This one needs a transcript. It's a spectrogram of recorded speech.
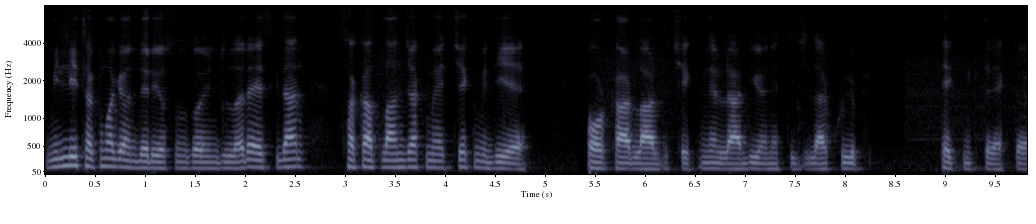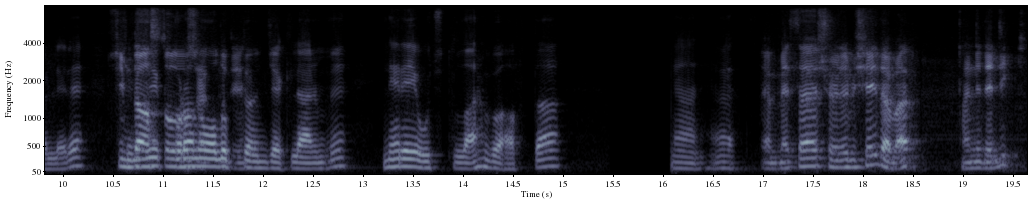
Milli takıma gönderiyorsunuz oyuncuları. Eskiden sakatlanacak mı edecek mi diye korkarlardı, çekinirlerdi yöneticiler, kulüp teknik direktörleri. Şimdi, Şimdi hasta korona olup diye. dönecekler mi? Nereye uçtular bu hafta? Yani evet. Ya mesela şöyle bir şey de var. Hani dedik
